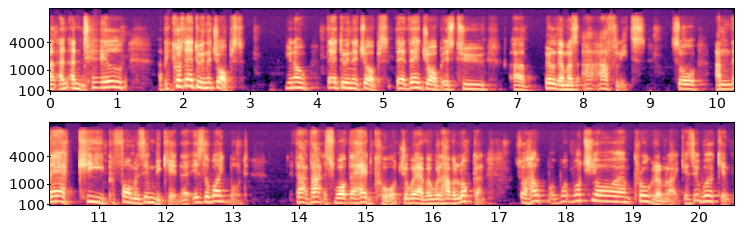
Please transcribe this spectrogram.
and, and until because they're doing the jobs, you know, they're doing their jobs. Their their job is to uh, build them as athletes. So, and their key performance indicator is the whiteboard. That that's what the head coach or whoever will have a look at. So how what, what's your um, program like? Is it working?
